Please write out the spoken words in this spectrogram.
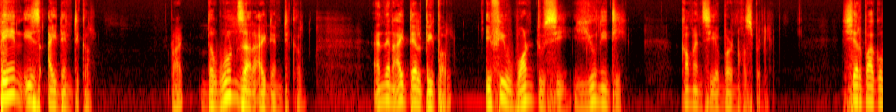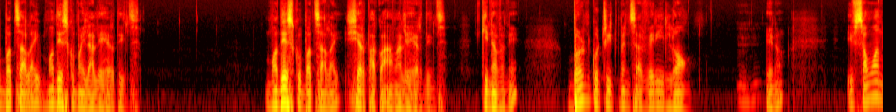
पेन इज आइडेन्टिकल राइट द वुन्ड्स आर आइडेन्टिकल एन्ड देन आई टेल पिपल इफ यु वान्ट टु सी युनिटी कम एन्ड सी अ बर्न हस्पिटल शेर्पाको बच्चालाई मधेसको महिलाले हेरिदिन्छ मधेसको बच्चालाई शेर्पाको आमाले हेरिदिन्छ किनभने बर्नको treatments are very long you know if some one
